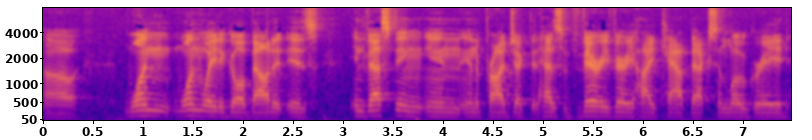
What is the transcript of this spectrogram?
Uh, one, one way to go about it is investing in, in a project that has very, very high capex and low grade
